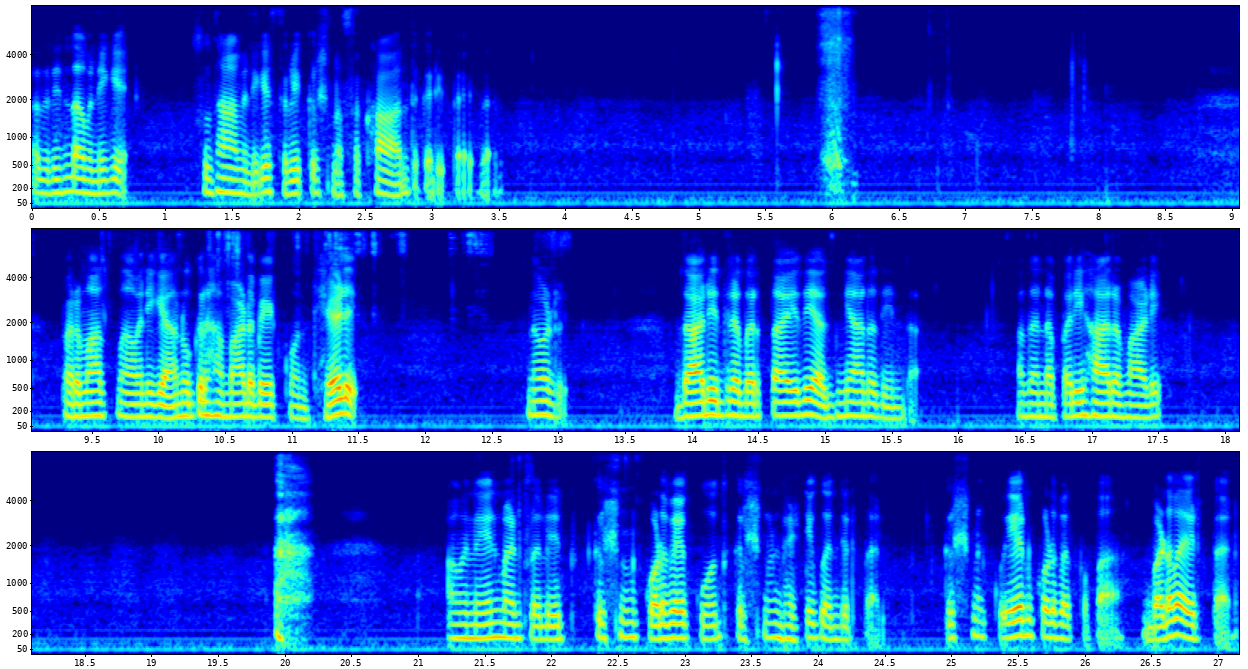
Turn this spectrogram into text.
ಅದರಿಂದ ಅವನಿಗೆ ಸುಧಾಮನಿಗೆ ಶ್ರೀಕೃಷ್ಣ ಸಖ ಅಂತ ಕರೀತಾ ಇದ್ದಾರೆ. ಪರಮಾತ್ಮ ಅವನಿಗೆ ಅನುಗ್ರಹ ಮಾಡಬೇಕು ಅಂತ ಹೇಳಿ ನೋಡ್ರಿ, ದಾರಿದ್ರ್ಯ ಬರ್ತಾ ಇದೆ ಅಜ್ಞಾನದಿಂದ. ಅದನ್ನು ಪರಿಹಾರ ಮಾಡಿ ಅವನೇನು ಮಾಡ್ತಾನೆ, ಕೃಷ್ಣನ್ ಕೊಡಬೇಕು ಅಂತ ಕೃಷ್ಣನ ಭೆಟ್ಟಿಗೆ ಬಂದಿರ್ತಾನೆ. ಕೃಷ್ಣಕ್ಕೆ ಏನು ಕೊಡಬೇಕಪ್ಪ, ಬಡವ ಇರ್ತಾನೆ.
